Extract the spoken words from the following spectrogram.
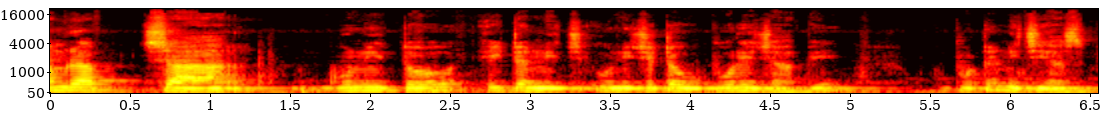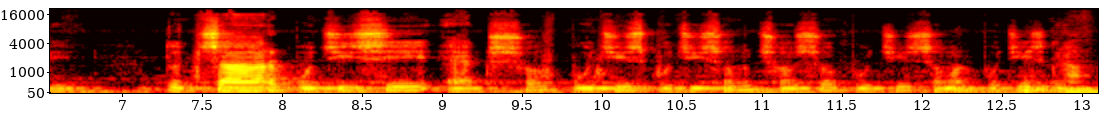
আমরা চার গুণিত এইটা নিচে নিচেটা উপরে যাবে, উপরটা নিচে আসবে। তো চার পঁচিশে একশো পঁচিশ পঁচিশ সমান ছশো পঁচিশ সমান পঁচিশ গ্রাম।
